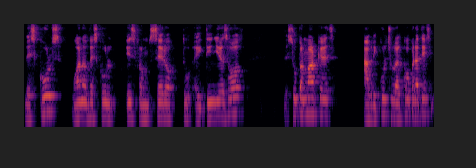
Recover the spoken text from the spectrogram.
the schools. One of the school is from zero to 18 years old. The supermarkets, agricultural cooperatives.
